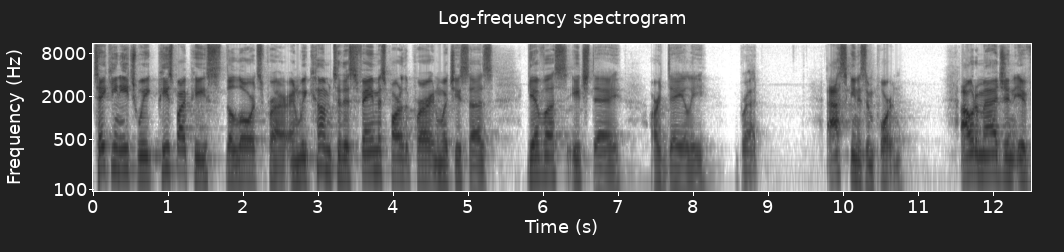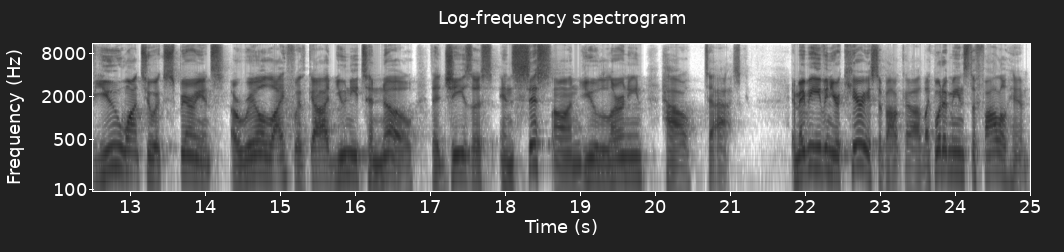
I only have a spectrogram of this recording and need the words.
taking each week, piece by piece, the Lord's Prayer. And we come to this famous part of the prayer in which He says, Give us each day our daily bread. Asking is important. I would imagine if you want to experience a real life with God, you need to know that Jesus insists on you learning how to ask. And maybe even you're curious about God, like what it means to follow Him.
